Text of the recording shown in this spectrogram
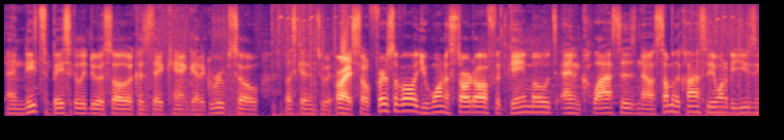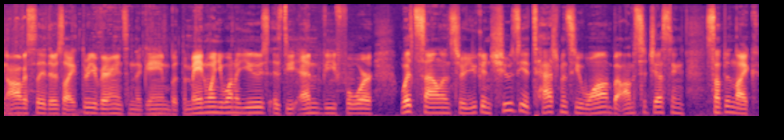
and needs to basically do a solo because they can't get a group, so let's get into it. Alright, so first of all, you want to start off with game modes and classes. Now some of the classes you want to be using, obviously there's like three variants in the game, but the main one you want to use is the NV4 with silencer can choose the attachments you want, but I'm suggesting something like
